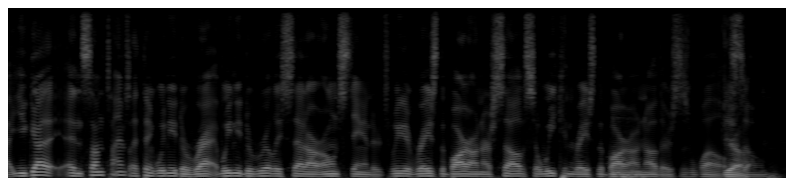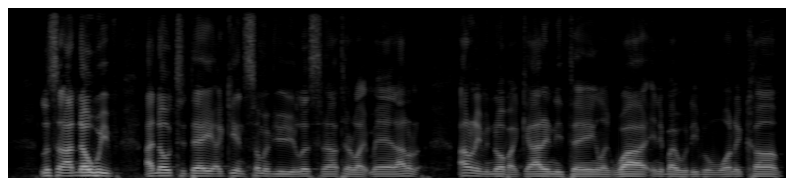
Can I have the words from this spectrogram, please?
uh, you got. And sometimes I think we need to ra- we need to really set our own standards. We need to raise the bar on ourselves so we can raise the bar on others as well. Mm-hmm. Yeah. So Listen, I know we've I know today again some of you you're listening out there like, man, I don't I don't even know if I got anything, like why anybody would even want to come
